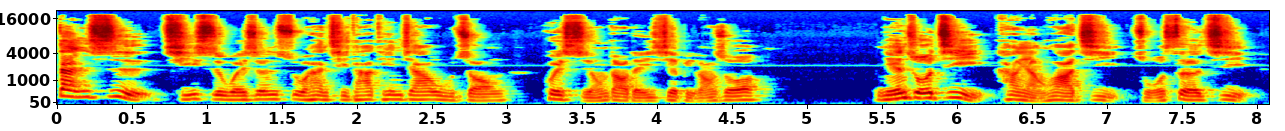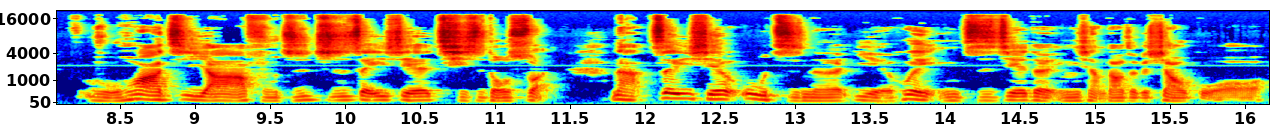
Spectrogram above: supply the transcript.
但是其实维生素和其他添加物中会使用到的一些，比方说粘着剂、抗氧化剂、着色剂、乳化剂啊、腐殖质这一些，其实都算。那这一些物质呢，也会直接的影响到这个效果哦。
